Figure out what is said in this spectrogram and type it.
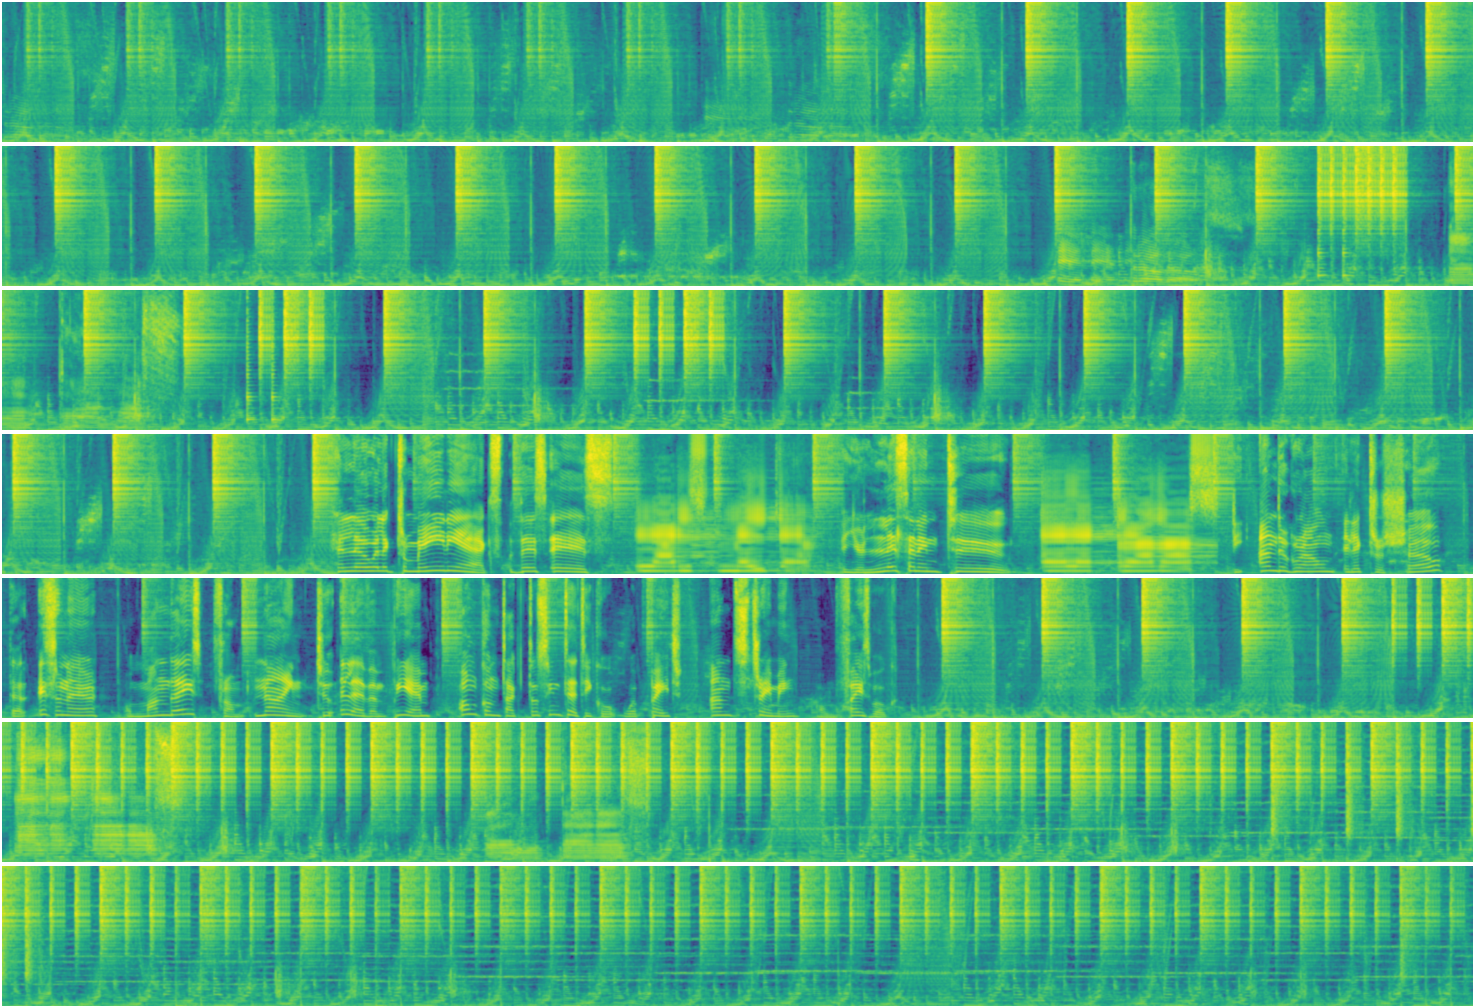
Правда. Hello, Electromaniacs. This is. And you're listening to. Underground Electro Show that is on air on Mondays from 9 to 11 pm on Contacto Sintetico webpage and streaming on Facebook.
